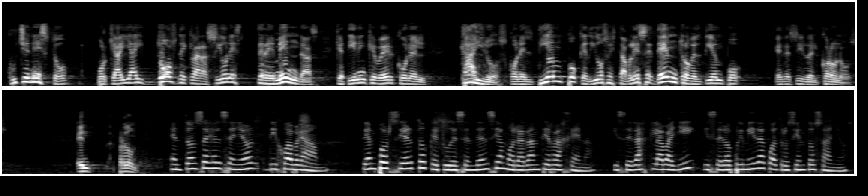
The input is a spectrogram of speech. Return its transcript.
Escuchen esto, porque ahí hay dos declaraciones tremendas que tienen que ver con el kairos, con el tiempo que Dios establece dentro del tiempo, es decir, del cronos. perdón. Entonces el Señor dijo a Abraham, ten por cierto que tu descendencia morará en tierra ajena, y será esclava allí y será oprimida cuatrocientos años.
